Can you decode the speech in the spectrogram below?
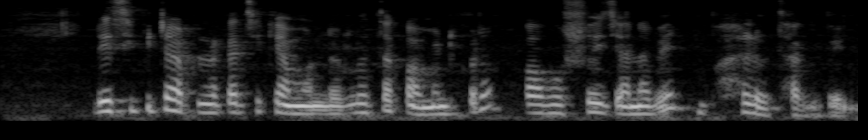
রেসিপিটা আপনার কাছে কেমন লাগল তা কমেন্ট করে অবশ্যই জানাবেন। ভালো থাকবেন।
